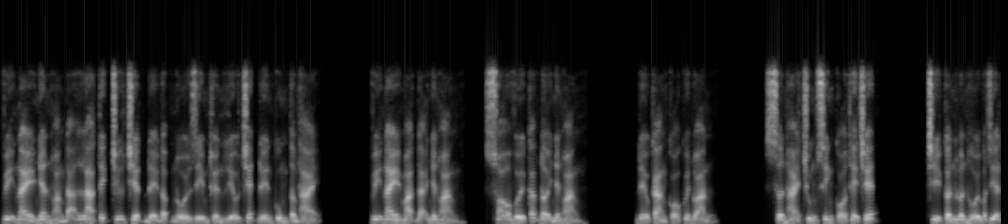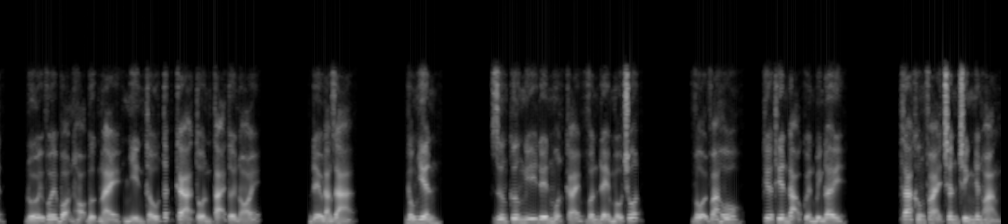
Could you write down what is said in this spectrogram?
vị này nhân hoàng đã là tích chữ triệt để đập nồi dìm thuyền liều chết đến cùng tâm thái. Vị này mặt đại nhân hoàng, so với các đời nhân hoàng, đều càng có quyết đoán. Sơn hải chúng sinh có thể chết. Chỉ cần luân hồi bất diệt, đối với bọn họ bực này nhìn thấu tất cả tồn tại tới nói, đều đáng giá. Đông nhiên, dương cương nghĩ đến một cái vấn đề mấu chốt. Vội vã hô, kia thiên đạo quyền bính đây, ta không phải chân chính nhân hoàng,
